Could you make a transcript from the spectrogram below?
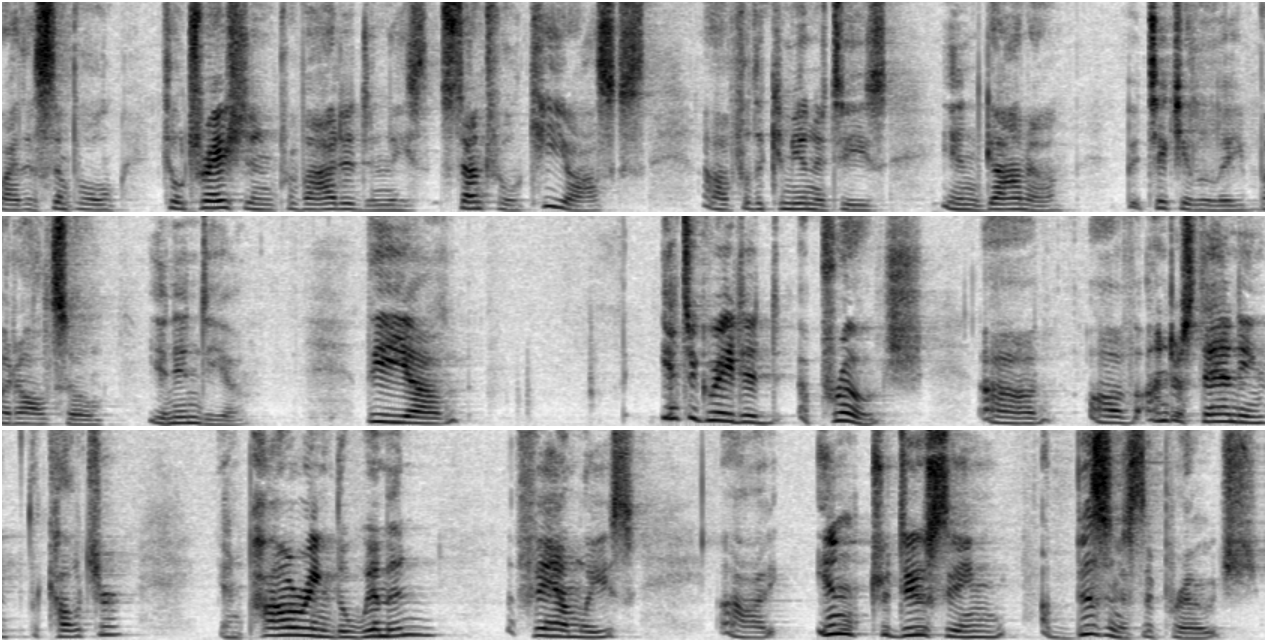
by the simple filtration provided in these central kiosks uh, for the communities in Ghana, particularly, but also in India. The uh, integrated approach uh, of understanding the culture, empowering the women, families, uh, introducing a business approach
